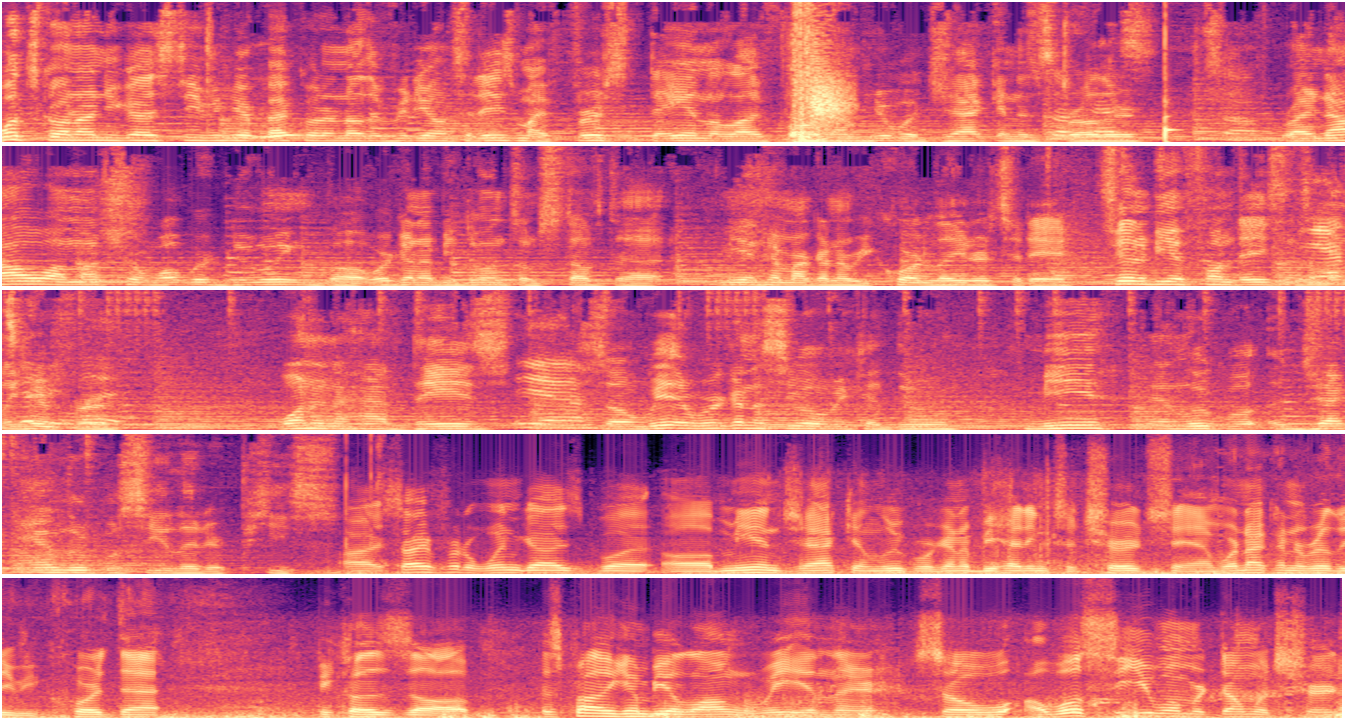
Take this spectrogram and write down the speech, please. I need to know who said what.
Speaker 1: What's going on you guys, Steven here back with another video and today's my first day in the life vlog. I'm here with Jack and his brother. Right now I'm not sure what we're doing, but we're gonna be doing some stuff that me and him are gonna record later today. It's gonna be a fun day since
Speaker 2: Yeah,
Speaker 1: I'm only here for
Speaker 2: lit.
Speaker 1: one and a half days.
Speaker 2: Yeah.
Speaker 1: So we, we're gonna see what we could do. Me and Luke, will, Jack and Luke will see you later. Peace. All right, sorry for the wind, guys, but uh, me and Jack and Luke, we're gonna be heading to church, and we're not gonna really record that because uh, it's probably gonna be a long wait in there. So we'll- we'll see you when we're done with church.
